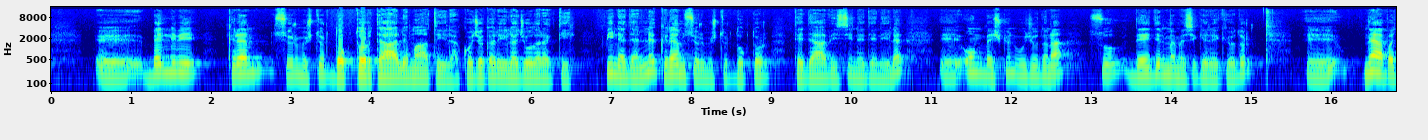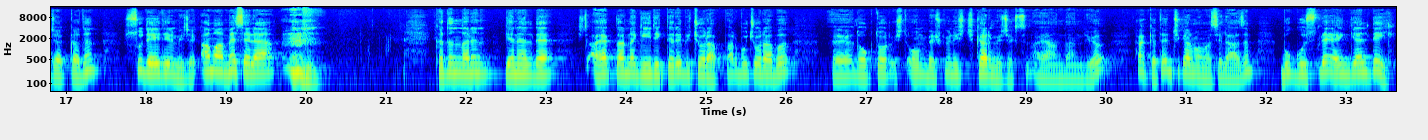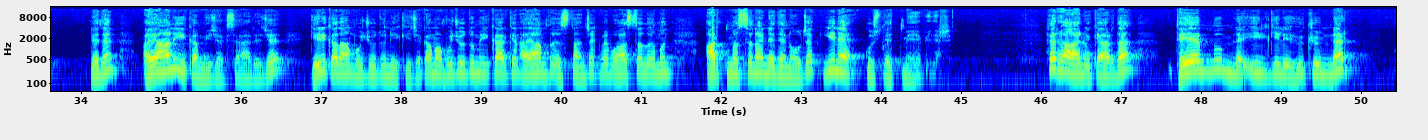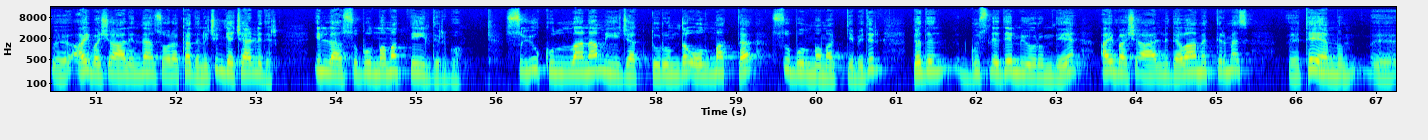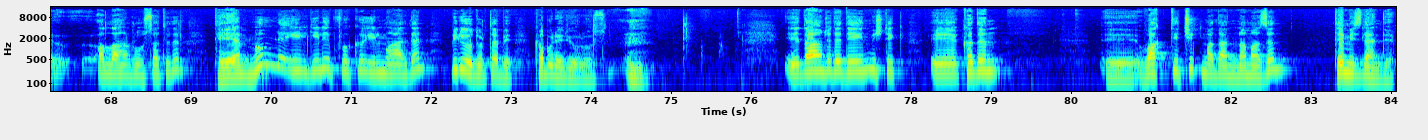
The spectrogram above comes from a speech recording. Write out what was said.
E, belli bir krem sürmüştür doktor talimatıyla, koca karı ilacı olarak değil. Bir nedenle krem sürmüştür doktor tedavisi nedeniyle. 15 e, gün vücuduna su değdirmemesi gerekiyordur. E, ne yapacak kadın? Su değdirmeyecek. Ama mesela kadınların genelde işte ayaklarına giydikleri bir çorap var. Bu çorabı e, doktor işte 15 gün hiç çıkarmayacaksın ayağından diyor. Hakikaten çıkarmaması lazım. Bu gusle engel değil. Neden? Ayağını yıkamayacak sadece. Geri kalan vücudunu yıkayacak. Ama vücudumu yıkarken ayağım da ıslanacak ve bu hastalığımın artmasına neden olacak. Yine gusletmeyebilir. Her halükarda teyemmümle ilgili hükümler aybaşı halinden sonra kadın için geçerlidir. İlla su bulmamak değildir bu. Suyu kullanamayacak durumda olmak da su bulmamak gibidir. Kadın gusledemiyorum diye aybaşı halini devam ettirmez. E, teyemmüm e, Allah'ın ruhsatıdır. Teyemmümle ilgili fıkıh ilmi halden biliyordur tabi kabul ediyoruz. e, daha önce de değinmiştik. E, kadın e, vakti çıkmadan namazın temizlendi.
